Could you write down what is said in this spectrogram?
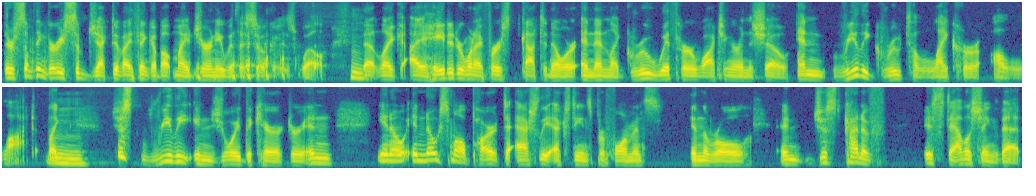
there's something very subjective I think about my journey with Ahsoka as well. that like I hated her when I first got to know her, and then like grew with her watching her in the show, and really grew to like her a lot. Like Mm. just really enjoyed the character, and you know, in no small part to Ashley Eckstein's performance in the role, and just kind of establishing that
